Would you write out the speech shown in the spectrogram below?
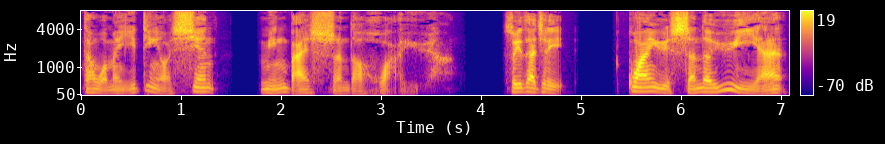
但我们一定要先明白神的话语啊。所以在这里，关于神的预言，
